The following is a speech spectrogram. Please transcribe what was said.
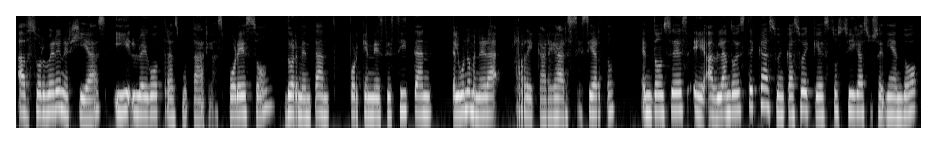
absorber energías y luego transmutarlas. Por eso duermen tanto, porque necesitan de alguna manera recargarse, ¿cierto? Entonces, eh, hablando de este caso, en caso de que esto siga sucediendo,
